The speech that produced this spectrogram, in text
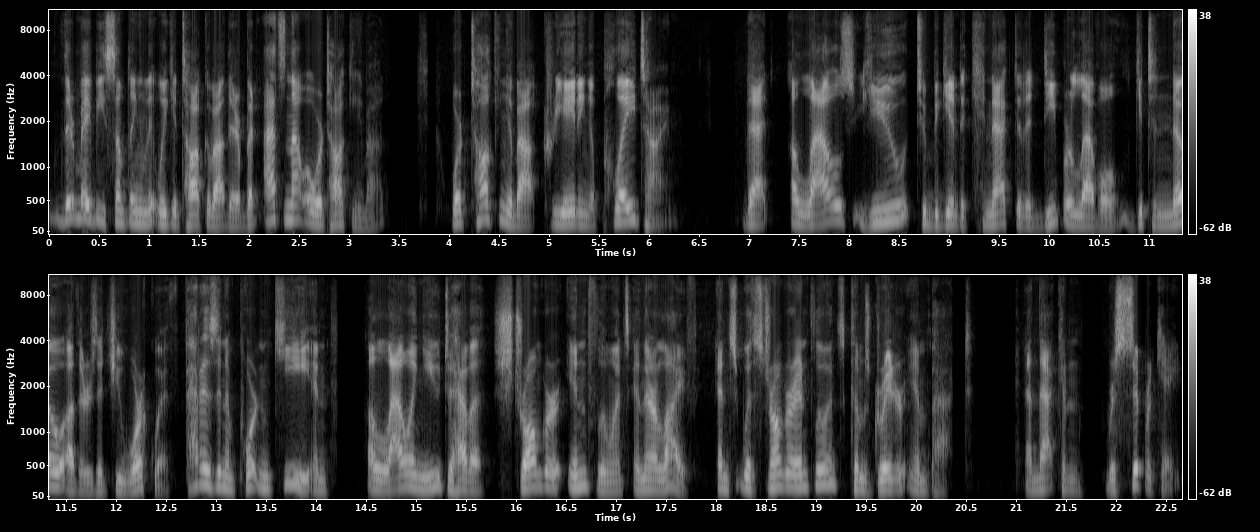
there may be something that we could talk about there, but that's not what we're talking about. We're talking about creating a playtime that allows you to begin to connect at a deeper level, get to know others that you work with. That is an important key. in allowing you to have a stronger influence in their life. And with stronger influence comes greater impact. And that can reciprocate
